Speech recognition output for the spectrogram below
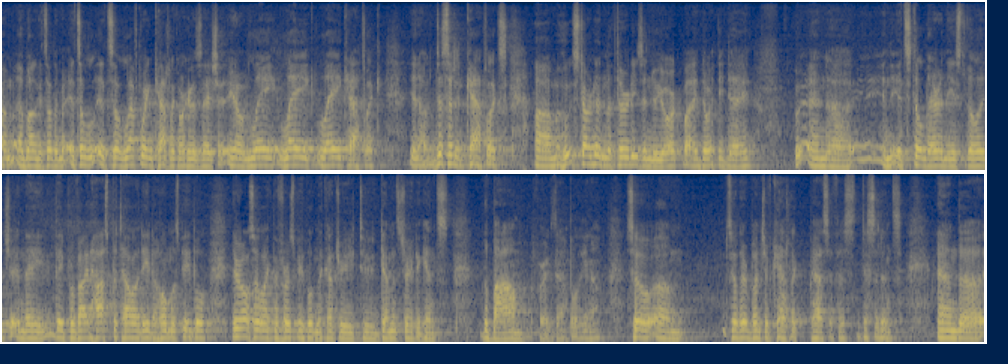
um, among its other, it's a, it's a left-wing Catholic organization, you know, lay, lay, lay Catholic, you know, dissident Catholics, um, who started in the 30s in New York by Dorothy Day, and uh, the, it's still there in the East Village, and they, they provide hospitality to homeless people. They're also like the first people in the country to demonstrate against the bomb, for example, you know. So, um, so they're a bunch of Catholic pacifist dissidents. And uh,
